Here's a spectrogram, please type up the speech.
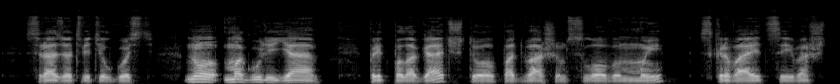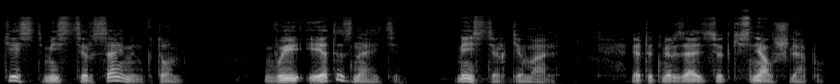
— сразу ответил гость, — но могу ли я предполагать, что под вашим словом «мы» скрывается и ваш тесть, мистер Саймингтон? Вы и это знаете? Мистер Кемаль. Этот мерзавец все-таки снял шляпу.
